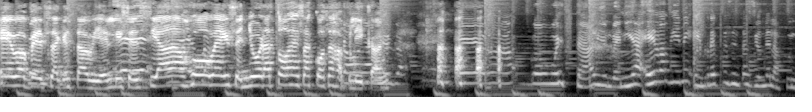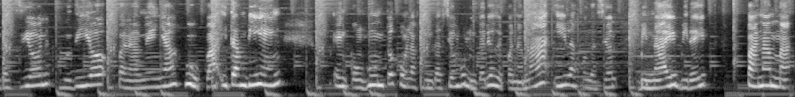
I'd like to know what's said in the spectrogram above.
Eva piensa que está bien, licenciada, joven, señora, todas esas cosas aplican. ¿Cómo está? Bienvenida. Eva viene en representación de la Fundación Judío Panameña JUPA y también en conjunto con la Fundación Voluntarios de Panamá y la Fundación Binay Bireit Panamá,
